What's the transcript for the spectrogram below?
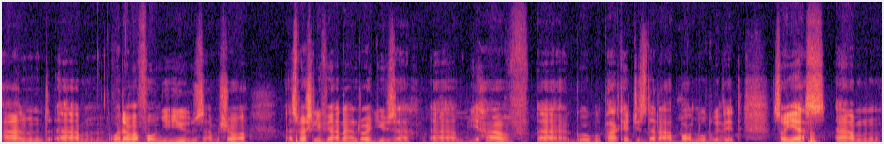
and um, whatever phone you use, I'm sure especially if you're an Android user, um, you have uh, Google packages that are bundled with it. So, yes, um,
